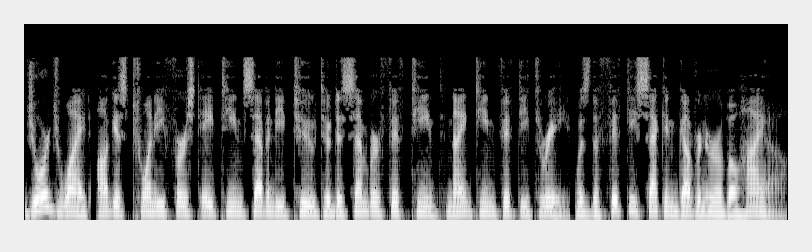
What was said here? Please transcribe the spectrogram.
George White August 21, 1872 to December 15, 1953 was the 52nd governor of Ohio.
